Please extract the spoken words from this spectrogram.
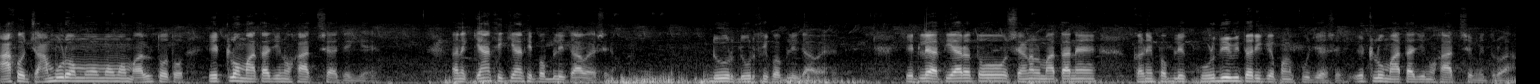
આખો જાંબુડો મોમ હલતો હતો. એટલો માતાજીનો હાથ છે આ જગ્યાએ. અને ક્યાંથી ક્યાંથી પબ્લિક આવે છે? દૂર દૂરથી પબ્લિક આવે છે. એટલે અત્યારે તો શેણલ માતાને ઘણી પબ્લિક કુળદેવી તરીકે પણ પૂજે છે. એટલું માતાજીનું હાથ છે મિત્રો આ.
